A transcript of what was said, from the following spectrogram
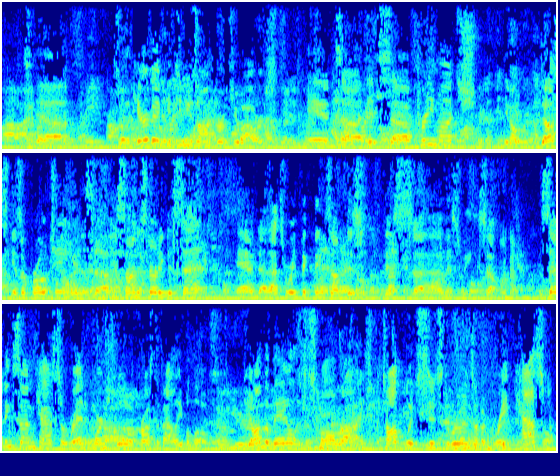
uh, so the caravan continues on for a few hours, and uh, it's uh, pretty much, you know, dusk is approaching. It's uh, the sun is starting to set, and uh, that's where we pick things up this this uh, this week. So, okay. the setting sun casts a red orange glow across the valley below. Beyond the vale is a small rise, atop which sits the ruins of a great castle.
